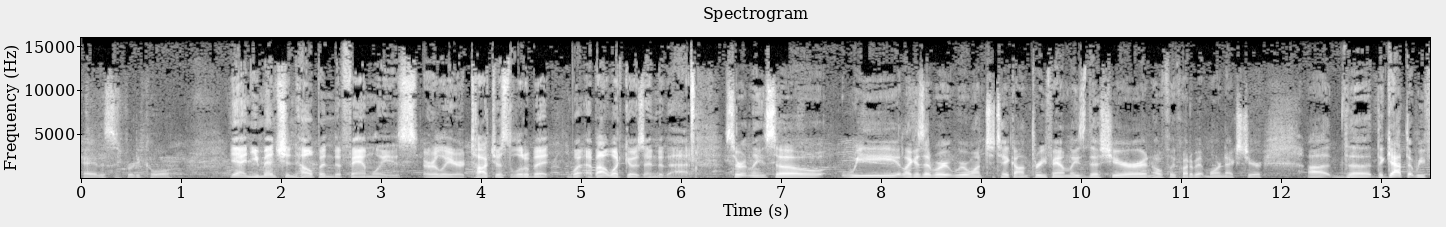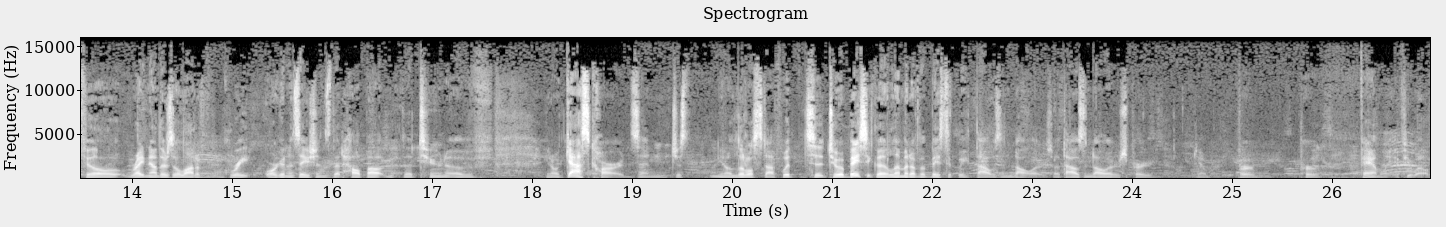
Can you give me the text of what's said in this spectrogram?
hey, this is pretty cool. Yeah, and you mentioned helping the families earlier. Talk to us a little bit what, about what goes into that. Certainly. So we, like I said, we're, we want to take on three families this year, and hopefully quite a bit more next year. Uh, the the gap that we fill right now, there's a lot of great organizations that help out in the tune of, you know, gas cards and just you know little stuff with to, to a basically a limit of a basically thousand dollars, a thousand dollars per, you know, per per family, if you will.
